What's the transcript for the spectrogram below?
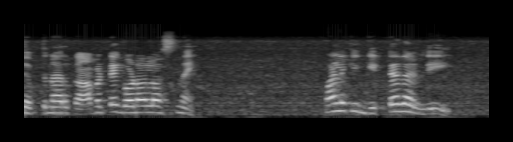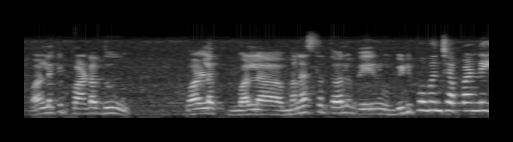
చెప్తున్నారు. కాబట్టే గొడవలు వస్తున్నాయి. వాళ్ళకి గిట్టదండి. వాళ్ళకి పడదు. వాళ్ళ వాళ్ళ మనస్తత్వాలు వేరు. విడిపోమని చెప్పండి.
